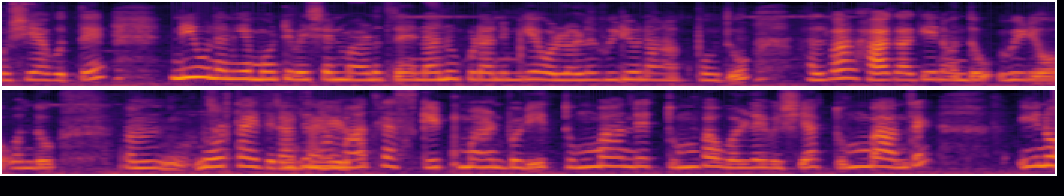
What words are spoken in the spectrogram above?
ಖುಷಿಯಾಗುತ್ತೆ ನೀವು ನನಗೆ ಮೋಟಿವೇಶನ್ ಮಾಡಿದ್ರೆ ನಾನು ಕೂಡ ನಿಮಗೆ ಒಳ್ಳೊಳ್ಳೆ ವೀಡಿಯೋನ ಹಾಕ್ಬೋದು. ಅಲ್ವಾ? ಹಾಗಾಗಿ ಒಂದು ವಿಡಿಯೋ ಒಂದು ನೋಡ್ತಾ ಇದ್ದೀರಾ ಅದನ್ನು ಮಾತ್ರ ಸ್ಕಿಪ್ ಮಾಡಿಬಿಡಿ. ತುಂಬ ಅಂದರೆ ತುಂಬ ಒಳ್ಳೆ ವಿಷಯ. ತುಂಬ ಅಂದರೆ ಏನು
